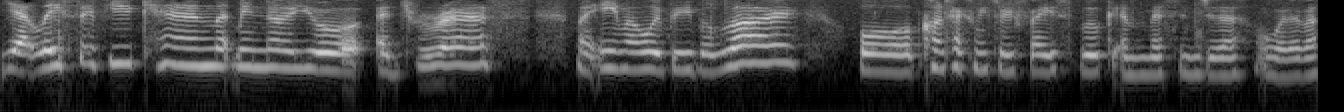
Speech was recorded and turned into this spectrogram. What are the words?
yeah, Lisa, if you can let me know your address, my email will be below, or contact me through Facebook and Messenger or whatever,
